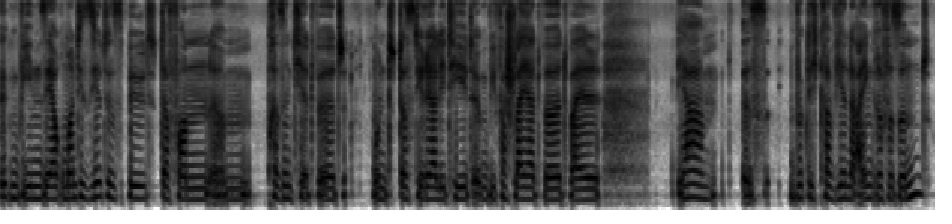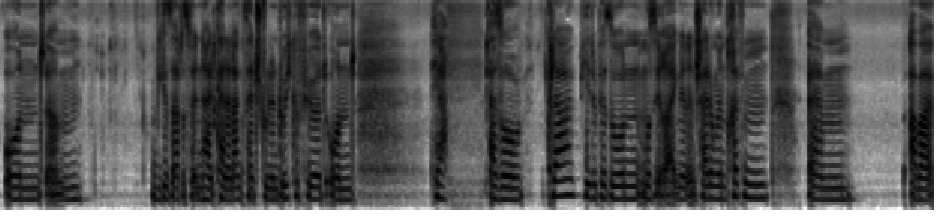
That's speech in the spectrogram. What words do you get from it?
irgendwie ein sehr romantisiertes Bild davon ähm, präsentiert wird und dass die Realität irgendwie verschleiert wird, weil ja, es wirklich gravierende Eingriffe sind und ähm, wie gesagt, es werden halt keine Langzeitstudien durchgeführt und ja, also klar, jede Person muss ihre eigenen Entscheidungen treffen, ähm, aber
